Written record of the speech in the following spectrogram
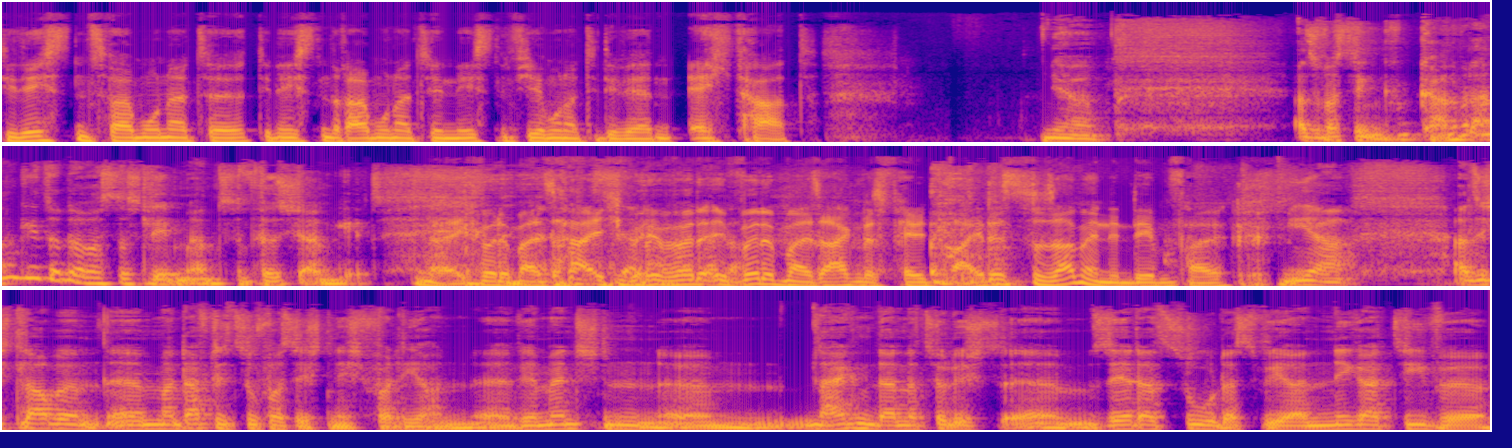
die nächsten zwei Monate, die nächsten drei Monate, die nächsten vier Monate, die werden echt hart. Ja. Also was den Karneval angeht oder was das Leben an für sich angeht? Na, ich würde mal sagen, ich würde, ich würde mal sagen, das fällt beides zusammen in dem Fall. Ja, also ich glaube, äh, man darf die Zuversicht nicht verlieren. Äh, wir Menschen ähm, neigen dann natürlich ähm, sehr dazu, dass wir negative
